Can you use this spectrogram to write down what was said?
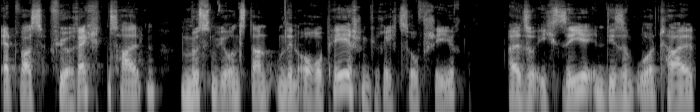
etwas für rechtens halten, müssen wir uns dann um den Europäischen Gerichtshof scheren? Also ich sehe in diesem Urteil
